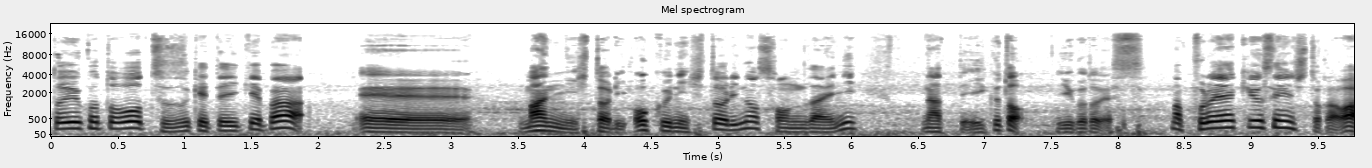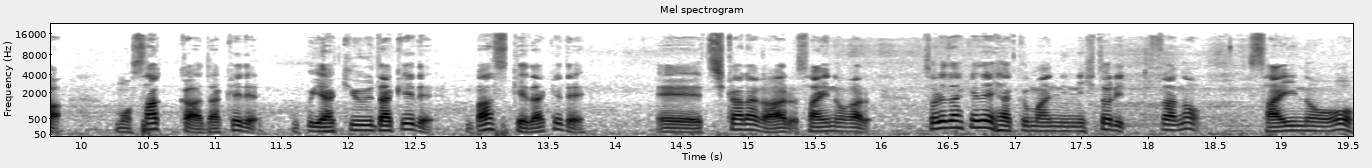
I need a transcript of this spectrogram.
ということを続けていけば、えー万に1人億に1人の存在になっていくということです、まあ、プロ野球選手とかはもうサッカーだけで野球だけでバスケだけで、えー、力がある才能がある。それだけで100万人に1人とかの才能を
